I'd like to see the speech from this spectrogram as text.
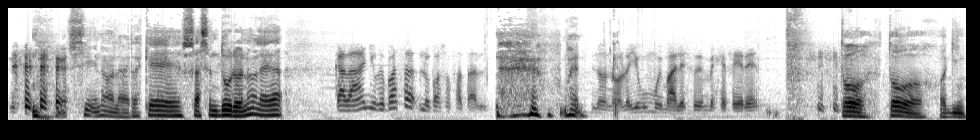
Sí, no, la verdad es que se hacen duro, ¿no? La edad. Cada año que pasa lo paso fatal. Bueno, No, no, lo llevo muy mal eso de envejecer, ¿eh? todo, todo, Joaquín.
